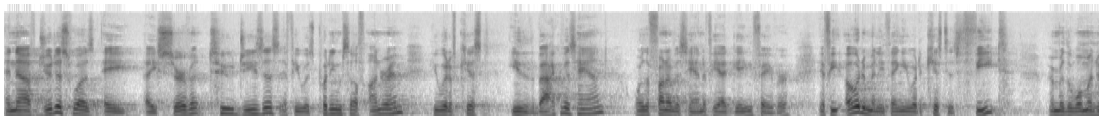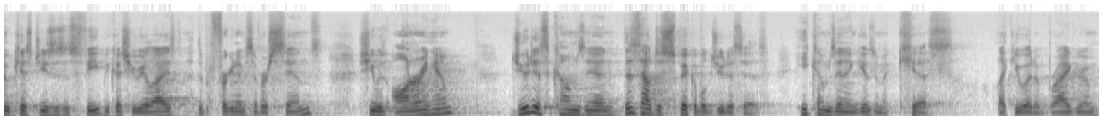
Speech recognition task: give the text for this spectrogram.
And now, if Judas was a, a servant to Jesus, if he was putting himself under him, he would have kissed either the back of his hand or the front of his hand if he had gained favor. If he owed him anything, he would have kissed his feet. Remember the woman who kissed Jesus' feet because she realized the forgiveness of her sins? She was honoring him. Judas comes in. This is how despicable Judas is. He comes in and gives him a kiss like you would a bridegroom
